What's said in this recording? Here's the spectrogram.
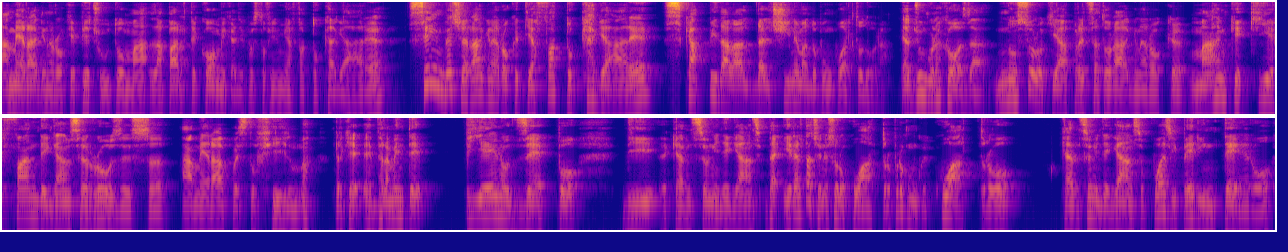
a me Ragnarok è piaciuto, ma la parte comica di questo film mi ha fatto cagare. Se invece Ragnarok ti ha fatto cagare, scappi dalla, dal cinema dopo un quarto d'ora. E aggiungo una cosa, non solo chi ha apprezzato Ragnarok, ma anche chi è fan dei Guns N' Roses amerà questo film, perché è veramente pieno zeppo di canzoni dei Guns. Beh, in realtà ce ne sono quattro, però comunque quattro canzoni dei Guns quasi per intero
